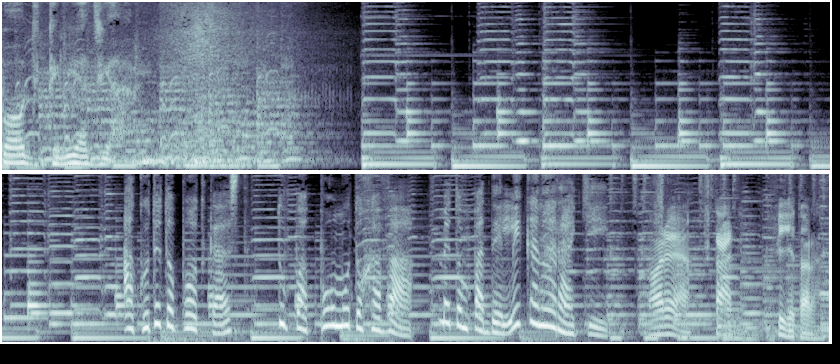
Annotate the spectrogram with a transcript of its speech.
pod.gr Ακούτε το podcast του παππού μου το Χαβά με τον Παντελή Καναράκη. Ωραία, φτάνει. Φύγε τώρα.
